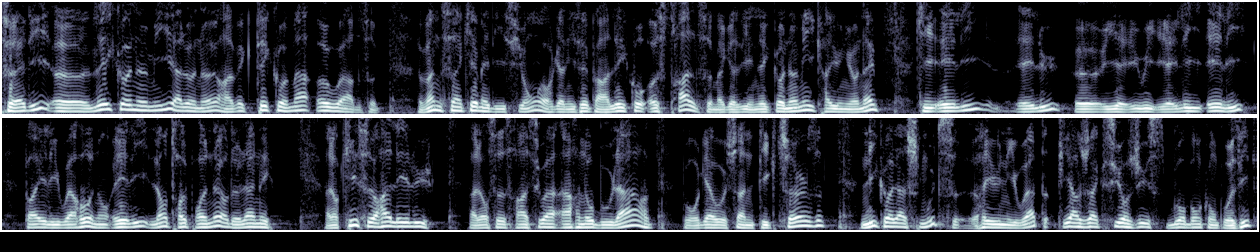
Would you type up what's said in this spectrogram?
cela dit, euh, l'économie à l'honneur avec Tecoma Awards, 25e édition, organisée par l'Eco Austral, ce magazine économique réunionnais, qui élit, élu, euh, oui, élit, élit, pas Eli Waro, non, élit l'entrepreneur de l'année. Alors, qui sera l'élu? Alors, ce sera soit Arnaud Boulard pour Gaoshan Pictures, Nicolas Schmutz, Réuniwatt, Pierre-Jacques Surjus, Bourbon Composite,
